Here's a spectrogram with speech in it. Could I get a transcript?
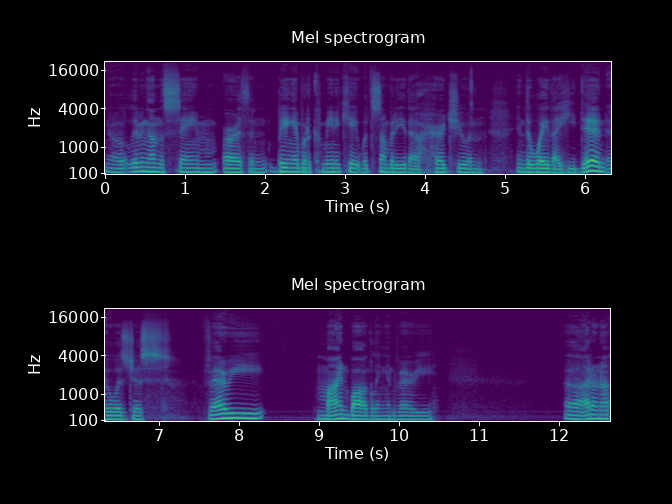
you know living on the same earth and being able to communicate with somebody that hurt you and in the way that he did it was just very mind-boggling and very uh, i don't know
